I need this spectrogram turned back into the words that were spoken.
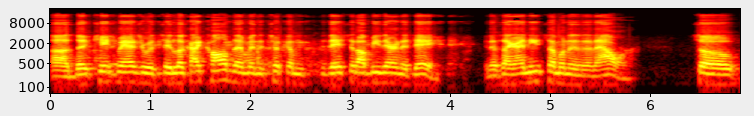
Uh, the case manager would say, look, I called them and it took them, they said, I'll be there in a day. And it's like, I need someone in an hour. So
